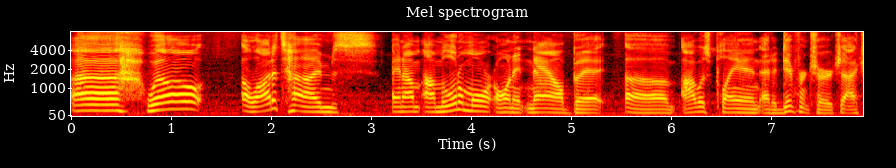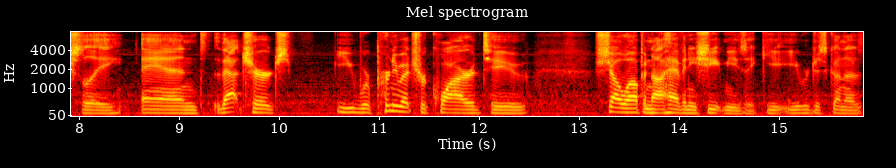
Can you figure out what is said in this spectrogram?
Uh, well, a lot of times, and I'm I'm a little more on it now, but um, I was playing at a different church actually, and that church, you were pretty much required to show up and not have any sheet music. You you were just gonna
